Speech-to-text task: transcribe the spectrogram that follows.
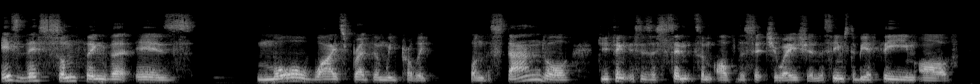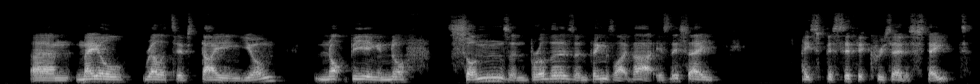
Is this something that is more widespread than we probably understand, or do you think this is a symptom of the situation? There seems to be a theme of um, male relatives dying young, not being enough sons and brothers and things like that. Is this a a specific Crusader state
